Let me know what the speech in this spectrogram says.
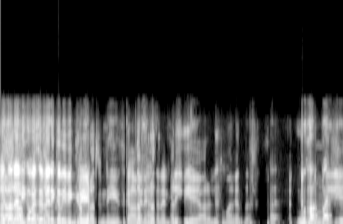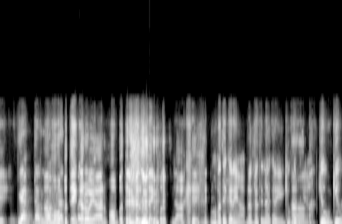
حسن علی کو ویسے میں نے کبھی بھی گریٹ نہیں کہا میں نے حسن علی بھری ہوئی ہے یار علی تمہارے اندر محبت تم یہ یک دم ہاں، نفرت محبتیں کرو یار۔ محبتیں فلم دیکھو جا کے۔ محبتیں کریں آپ نفرتیں نہ کریں کیوں کرتے ہیں ہاں۔ کیوں کیوں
